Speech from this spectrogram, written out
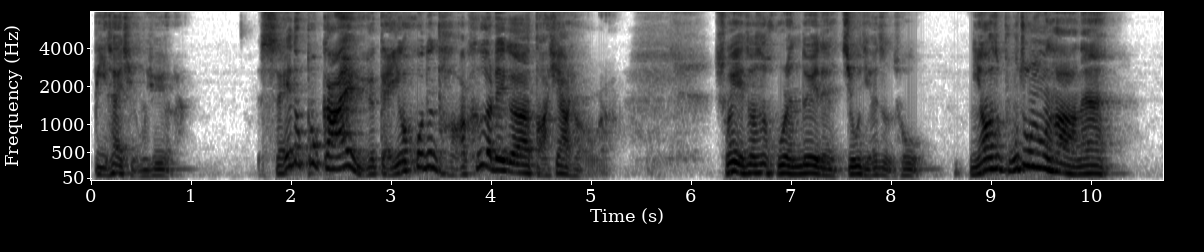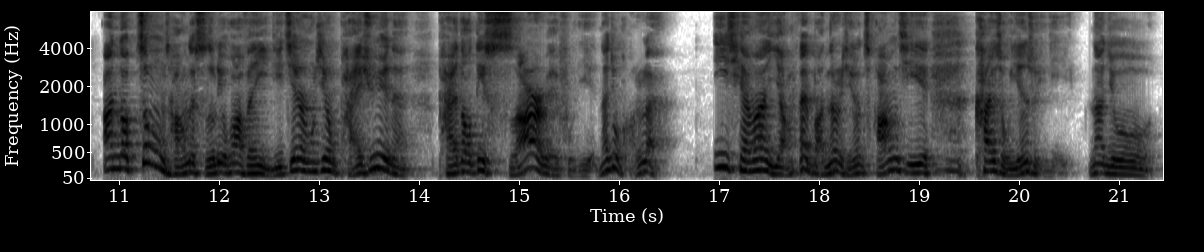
比赛情绪了。谁都不甘于给一个霍顿塔克这个打下手啊，所以这是湖人队的纠结之处。你要是不重用他呢，按照正常的实力划分以及兼容性排序呢，排到第十二位附近，那就完了。一千万养在板凳型，长期看守饮水机，那就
